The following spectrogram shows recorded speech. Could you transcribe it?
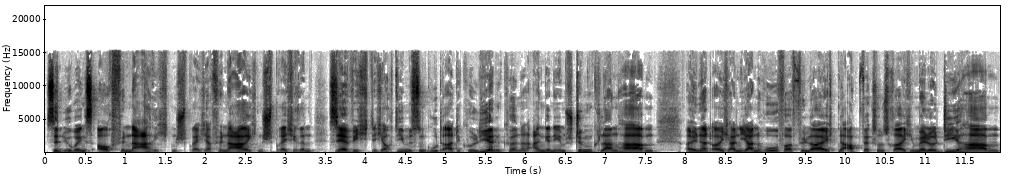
sind übrigens auch für Nachrichtensprecher, für Nachrichtensprecherinnen sehr wichtig. Auch die müssen gut artikulieren können, einen angenehmen Stimmklang haben. Erinnert euch an Jan Hofer vielleicht, eine abwechslungsreiche Melodie haben,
